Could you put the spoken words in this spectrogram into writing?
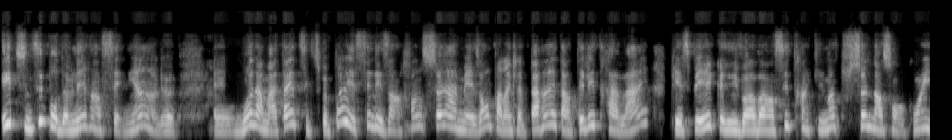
étudie pour devenir enseignant. Là. Euh, moi, dans ma tête, c'est que tu peux pas laisser des enfants seuls à la maison pendant que le parent est en télétravail, puis espérer qu'il va avancer tranquillement tout seul dans son coin.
